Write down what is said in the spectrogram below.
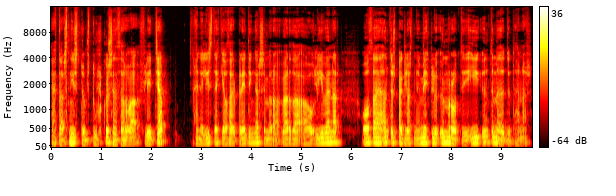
Þetta snýst um stúlku sem þarf að flytja, henni líst ekki á þær breytingar sem eru að verða á lífennar og það endur speglast með miklu umróti í undirmeðutund hennar.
